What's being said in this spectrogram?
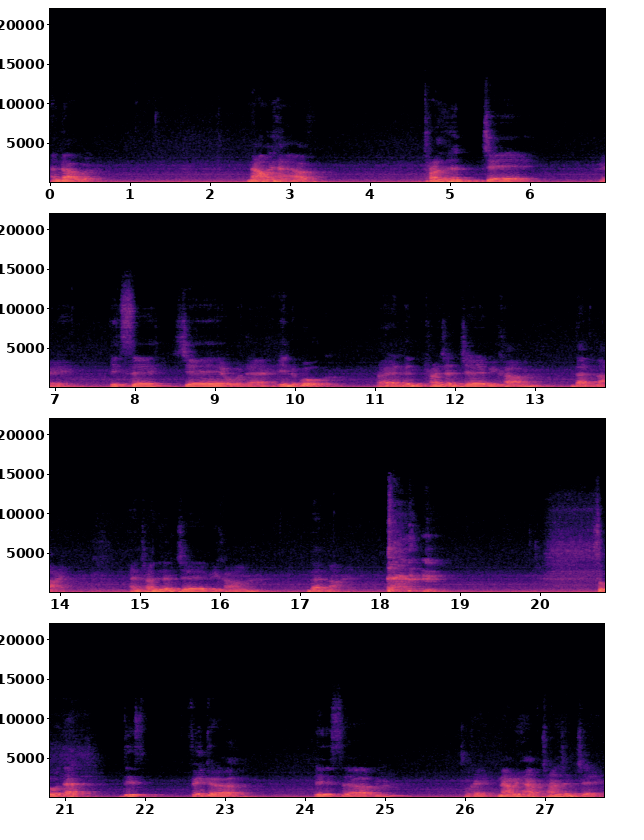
and downward. Now I have transition J. Okay, it's a J over there in the book, right? And then transition J become that line, and transition J become that line. so that this figure is um, okay. Now we have transition J.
